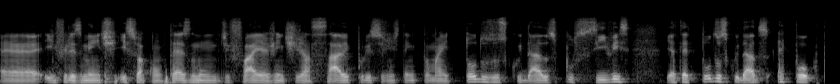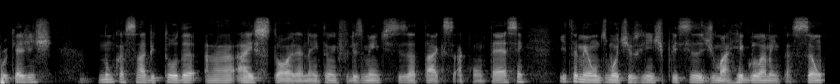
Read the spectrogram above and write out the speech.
É, infelizmente, isso acontece no mundo de DeFi, a gente já sabe, por isso a gente tem que tomar todos os cuidados possíveis, e até todos os cuidados é pouco, porque a gente nunca sabe toda a, a história, né? Então, infelizmente, esses ataques acontecem, e também é um dos motivos que a gente precisa de uma regulamentação,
